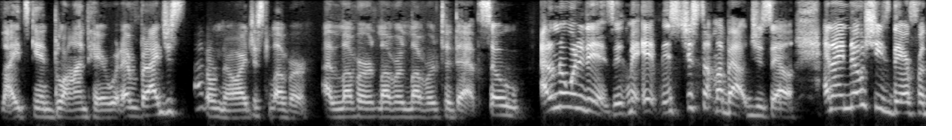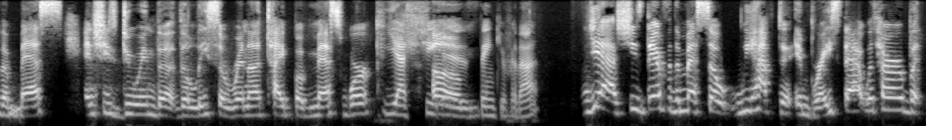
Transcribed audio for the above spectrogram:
light skin, blonde hair, whatever. But I just, I don't know. I just love her. I love her, love her, love her to death. So I don't know what it is. It, it, it's just something about Gizelle. And I know she's there for the mess and she's doing the, the Lisa Rinna type of mess work. yes, she um, is. Thank you for that. Yeah, she's there for the mess. So we have to embrace that with her. But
